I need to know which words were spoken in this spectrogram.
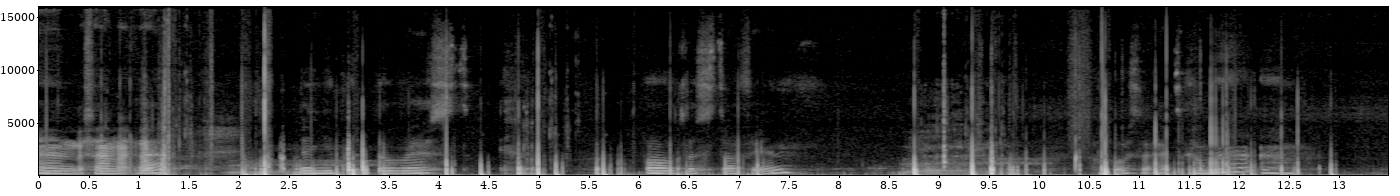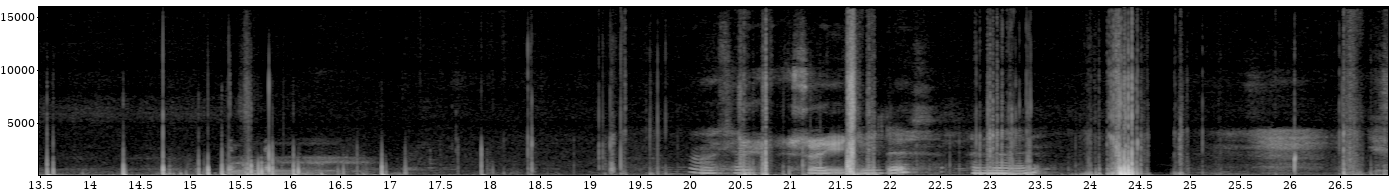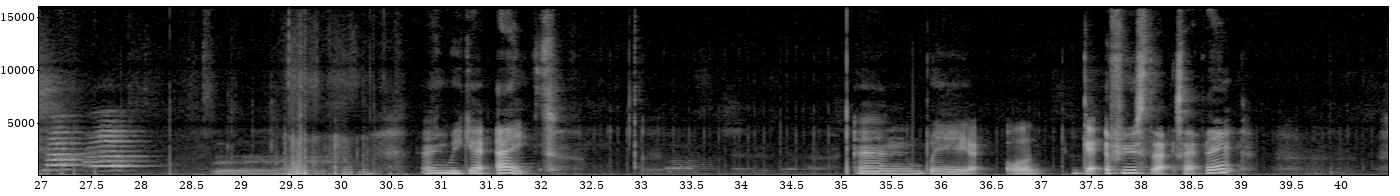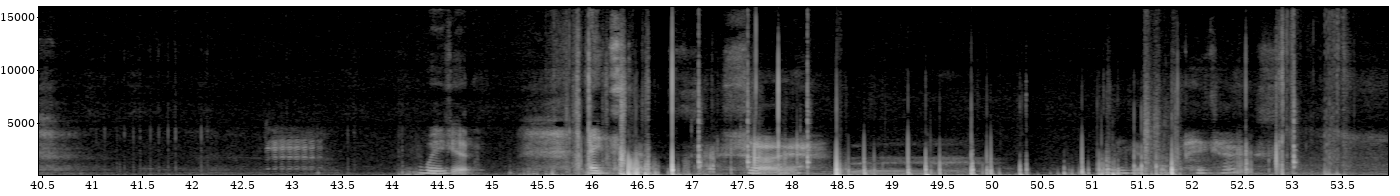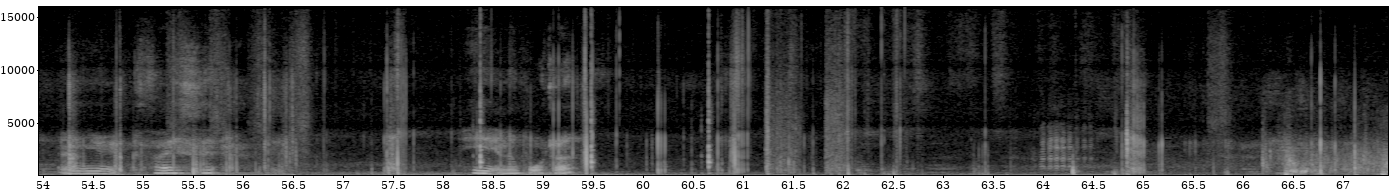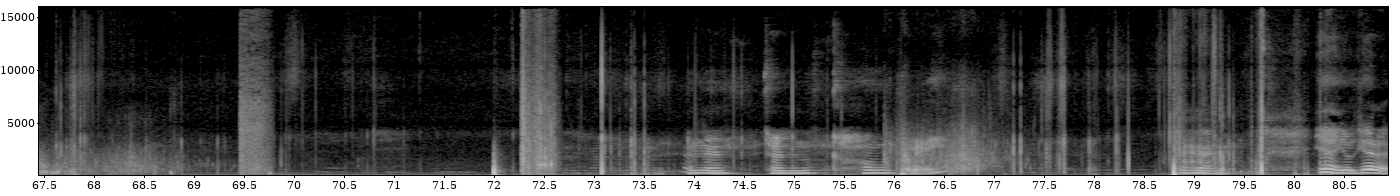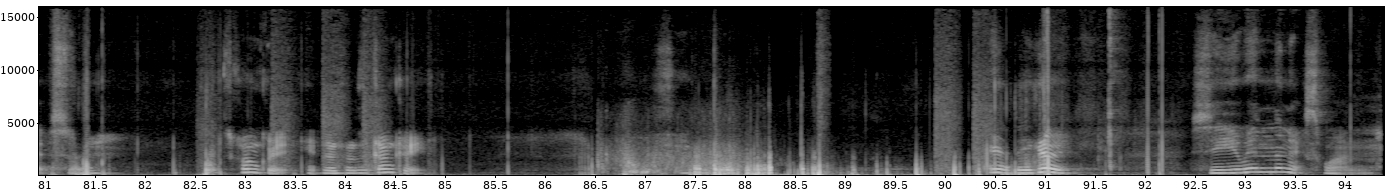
and sand like that, then you put the rest of the stuff in. Of course that had to come out. Um, Okay, so you do this and then and we get eight. And we will get a few stacks, I think. We get eight stacks. So we get the and you place it here in the water. And then turn in concrete. And then yeah, you'll get it. So concrete. It turns into concrete. Yeah, there you go. See you in the next one.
